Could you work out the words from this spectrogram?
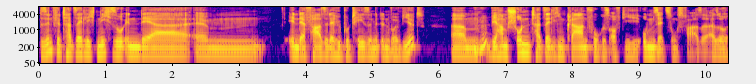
sind wir tatsächlich nicht so in der, ähm, in der Phase der Hypothese mit involviert. Ähm, mhm. Wir haben schon tatsächlich einen klaren Fokus auf die Umsetzungsphase. Also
